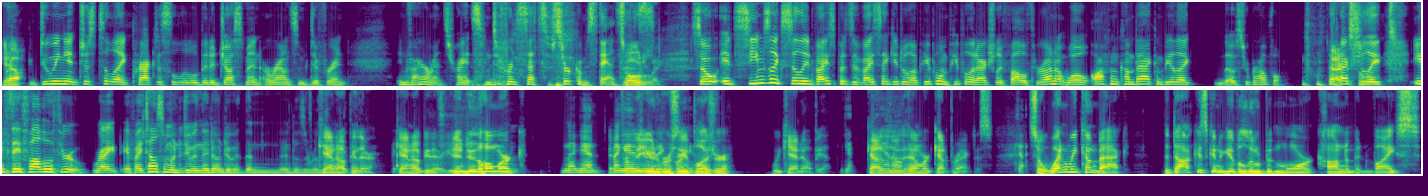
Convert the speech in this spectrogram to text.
Yeah. Like doing it just to like practice a little bit adjustment around some different environments, right? Some different sets of circumstances. Totally. So it seems like silly advice, but it's advice I give to a lot of people, and people that actually follow through on it will often come back and be like, "That was super helpful." actually, if they follow through, right? If I tell someone to do it and they don't do it, then it doesn't really matter. Can't help you there. Can't help you there. You didn't do the homework. I can't. Eh, I from can't the University of. Pleasure, we can't help you. Yeah, Got to do the homework, got to practice. 'Kay. So when we come back, the doc is going to give a little bit more condom advice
